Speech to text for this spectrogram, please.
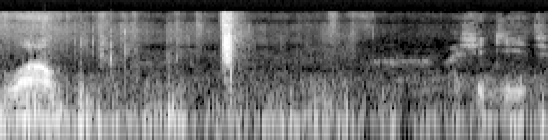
Вау. Офигеть.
